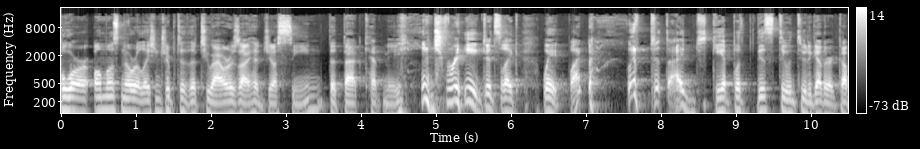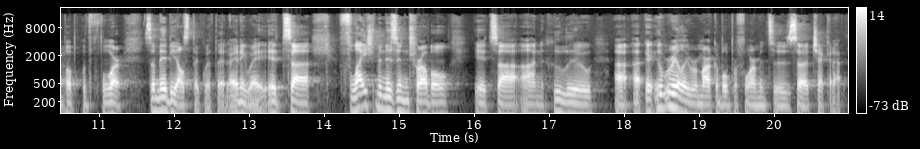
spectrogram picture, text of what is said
bore almost no relationship to the two hours I had just seen. That that kept me intrigued. It's like, wait, what? I just can't put this two and two together and come up with four. So maybe I'll stick with it. Anyway, it's uh, Fleishman is in trouble. It's uh, on Hulu. Uh, uh really remarkable performances. Uh, check it out.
